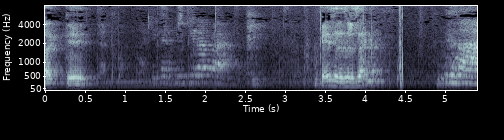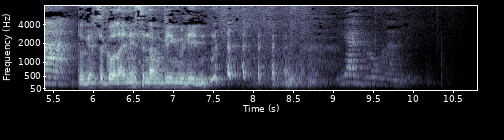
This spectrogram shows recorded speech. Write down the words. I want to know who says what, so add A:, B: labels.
A: Oke. Oke, sudah selesai. Tugas sekolahnya senam penguin.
